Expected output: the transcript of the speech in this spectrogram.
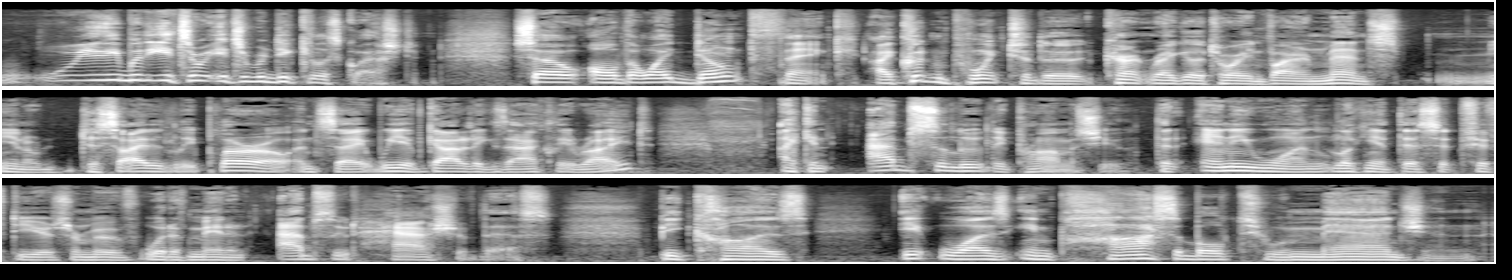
it's a, it's a ridiculous question. So, although I don't think, I couldn't point to the current regulatory environments, you know, decidedly plural and say, we have got it exactly right. I can absolutely promise you that anyone looking at this at 50 years removed would have made an absolute hash of this because – it was impossible to imagine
